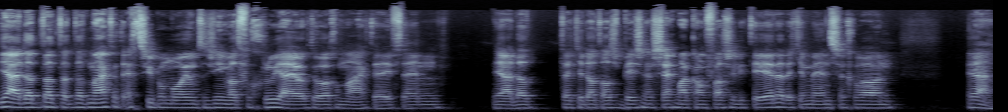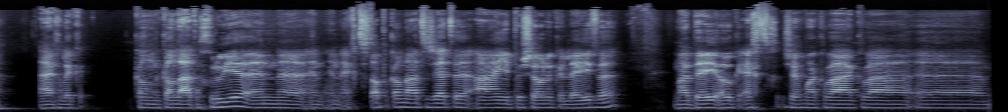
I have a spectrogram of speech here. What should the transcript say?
ja, dat, dat, dat, dat maakt het echt super mooi om te zien wat voor groei hij ook doorgemaakt heeft. En ja, dat, dat je dat als business zeg maar kan faciliteren. Dat je mensen gewoon ja, eigenlijk kan, kan laten groeien en, en, en echt stappen kan laten zetten aan je persoonlijke leven. Maar B ook echt zeg maar qua, qua, ehm,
